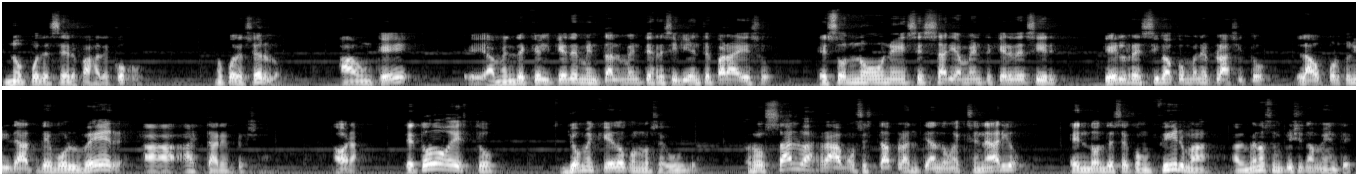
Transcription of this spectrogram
no puede ser paja de cojo, no puede serlo. Aunque eh, de que él quede mentalmente resiliente para eso, eso no necesariamente quiere decir que él reciba con beneplácito la oportunidad de volver a estar en prisión. Ahora, de todo esto, yo me quedo con lo segundo. Rosalba Ramos está planteando un escenario en donde se confirma, al menos implícitamente,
